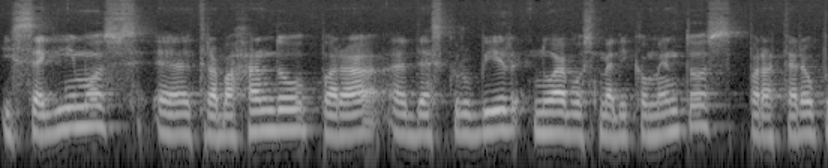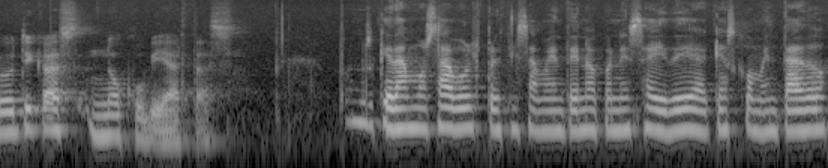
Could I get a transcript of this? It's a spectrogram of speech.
y seguimos eh, trabajando para eh, descubrir nuevos medicamentos para terapéuticas no cubiertas. Pues nos quedamos a vos precisamente ¿no? con esa idea que has comentado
